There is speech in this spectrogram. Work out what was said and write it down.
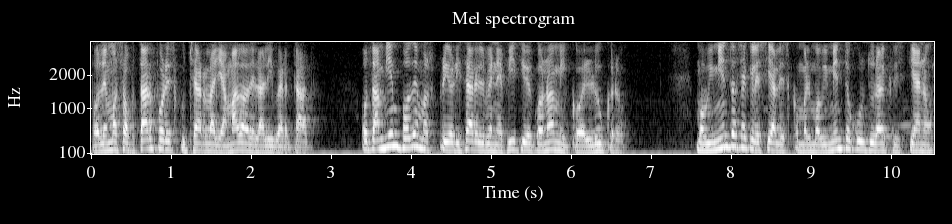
podemos optar por escuchar la llamada de la libertad, o también podemos priorizar el beneficio económico, el lucro. Movimientos eclesiales como el movimiento cultural cristiano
